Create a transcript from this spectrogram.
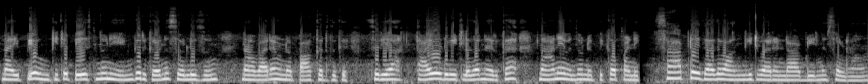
நான் இப்போயே உங்ககிட்ட பேசணும். நீ எங்கே இருக்கேன்னு சொல்லு ஜுன் நான் வரேன் உன்னை பார்க்கறதுக்கு. சரியா? தாயோட வீட்டில் தானே இருக்க? நானே வந்து உன்னை பிக்கப் பண்ணி சாப்பிட்டு ஏதாவது வாங்கிட்டு வரேன்டா அப்படின்னு சொல்கிறான்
